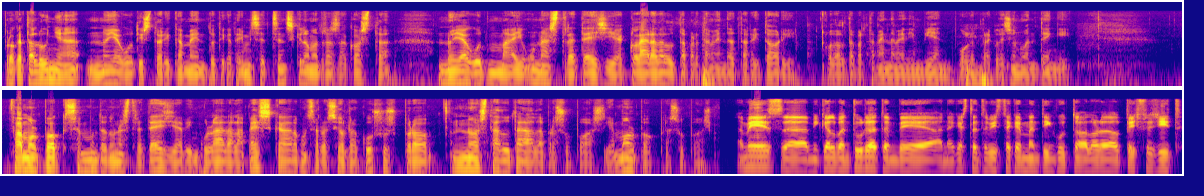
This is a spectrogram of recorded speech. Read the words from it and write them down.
però a Catalunya no hi ha hagut històricament, tot i que tenim 700 quilòmetres de costa, no hi ha hagut mai una estratègia clara del Departament de Territori o del Departament de Medi Ambient, mm. perquè la gent ho entengui. Fa molt poc s'ha muntat una estratègia vinculada a la pesca, a la conservació dels recursos, però no està dotada de pressupost, hi ha molt poc pressupost. A més, eh, Miquel Ventura també en aquesta entrevista que hem mantingut a l'hora del peix fregit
